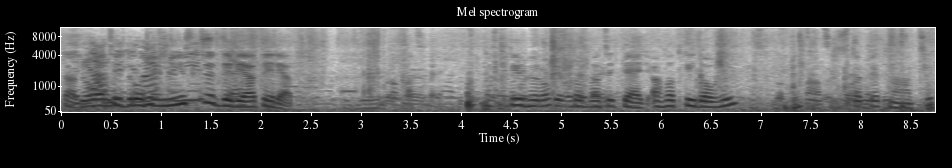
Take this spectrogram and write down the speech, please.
Так, 22 місце, 9 ряд. Такий огірок 125, а гладкий довгий? 115.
